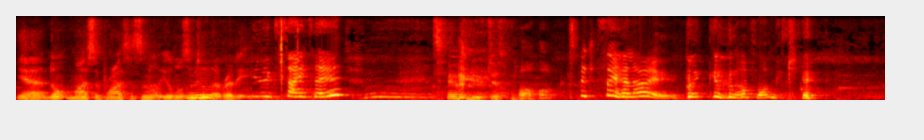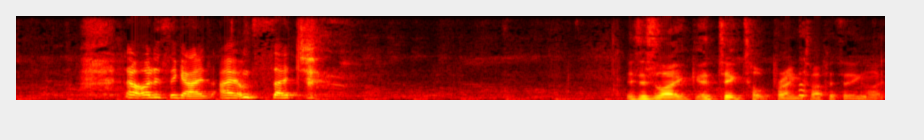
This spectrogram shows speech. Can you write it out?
Yeah, not my surprises are not yours until mm. they're ready. You excited? Dude, you've just vlogged. I just say hello. I cannot vlog again. No, honestly, guys, I am such. Is this like a TikTok prank type of thing? Like,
